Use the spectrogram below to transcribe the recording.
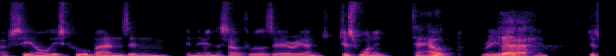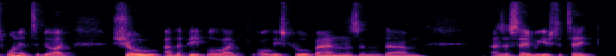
I've seen all these cool bands in, in in the South Wales area and just wanted to help really. Yeah. Just wanted to be like show other people like all these cool bands and um, as I say, we used to take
